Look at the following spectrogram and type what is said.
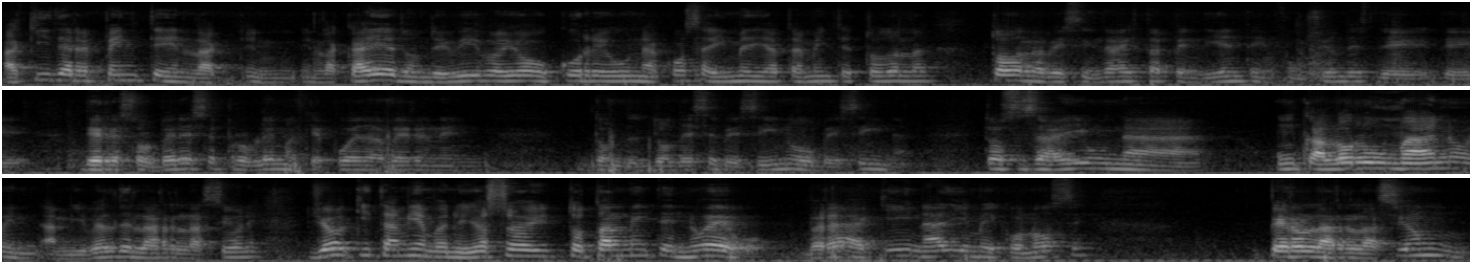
Aquí de repente en la, en, la, calle donde vivo yo ocurre una cosa, inmediatamente toda la, toda la vecindad está pendiente en función de, de, de, resolver ese problema que pueda haber en, donde, donde, ese vecino o vecina. Entonces hay una, un calor humano a nivel de las relaciones. Yo aquí también, bueno, yo soy totalmente nuevo, ¿verdad? Aquí nadie me conoce, pero la relación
